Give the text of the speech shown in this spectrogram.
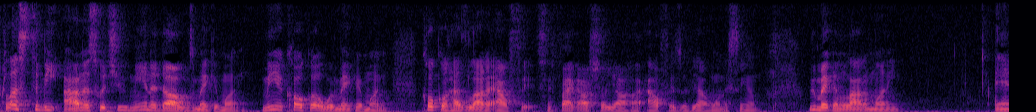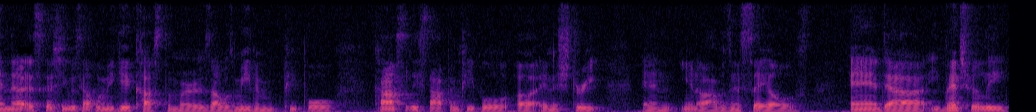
Plus, to be honest with you, me and the dog was making money. Me and Coco were making money. Coco has a lot of outfits. In fact, I'll show y'all her outfits if y'all want to see them. We were making a lot of money, and uh, it's because she was helping me get customers. I was meeting people, constantly stopping people uh, in the street, and you know I was in sales. And uh, eventually,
